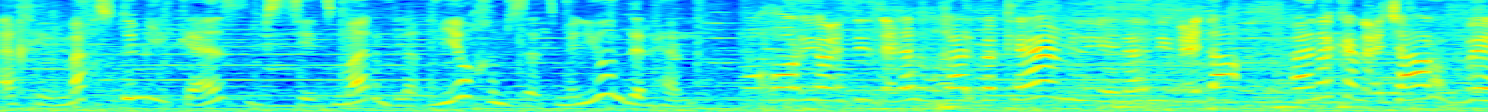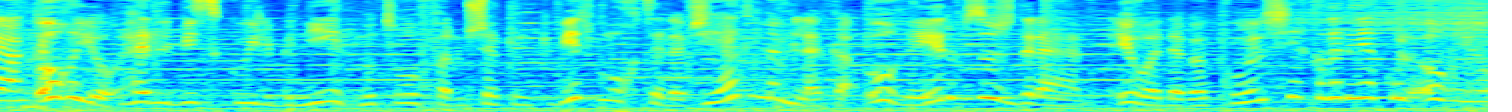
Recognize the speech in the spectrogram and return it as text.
آخر مارس 2015 باستثمار بلغ 105 مليون درهم. اوريو عزيز على المغاربة كاملين هذه بعدا أنا كنعترف بها Oreo هذا البسكوي البنين متوفر بشكل كبير في مختلف جهات المملكة وغير بزوج دراهم إيوا دابا كلشي يقدر ياكل Oreo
